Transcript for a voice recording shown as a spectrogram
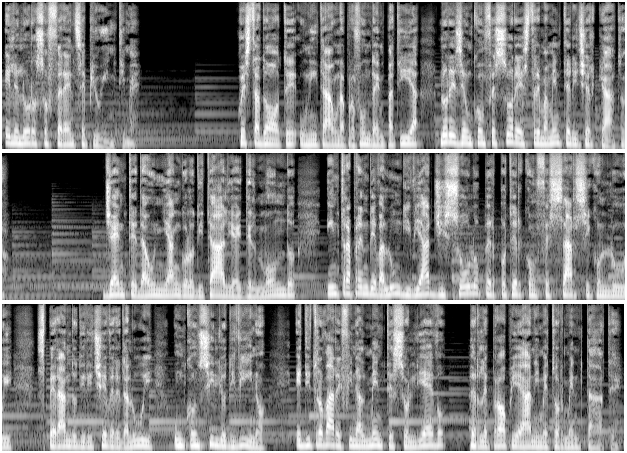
e le loro sofferenze più intime. Questa dote, unita a una profonda empatia, lo rese un confessore estremamente ricercato. Gente da ogni angolo d'Italia e del mondo intraprendeva lunghi viaggi solo per poter confessarsi con lui, sperando di ricevere da lui un consiglio divino e di trovare finalmente sollievo per le proprie anime tormentate.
